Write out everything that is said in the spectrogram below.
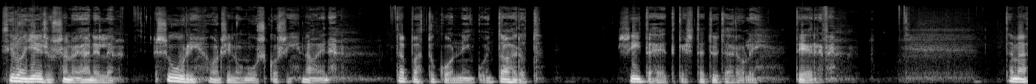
Silloin Jeesus sanoi hänelle, suuri on sinun uskosi, nainen. Tapahtukoon niin kuin tahdot. Siitä hetkestä tytär oli terve. Tämä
